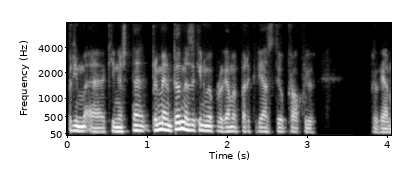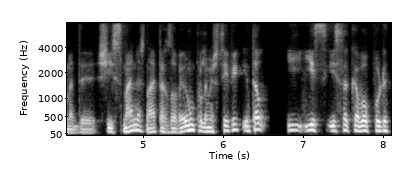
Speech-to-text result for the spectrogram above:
prima, aqui neste, primeiro, pelo menos aqui no meu programa, para criar o teu próprio programa de X semanas, não é? Para resolver um problema específico. Então, e isso, isso acabou por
